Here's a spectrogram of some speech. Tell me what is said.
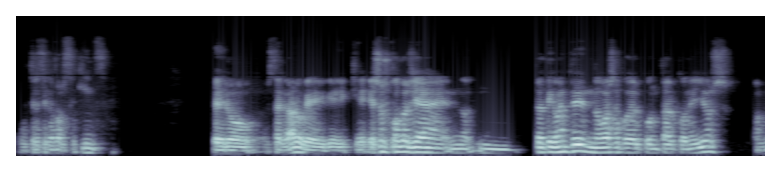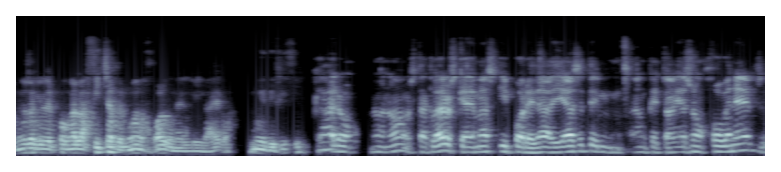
o 13, 14, 15. Pero está claro que, esos jugadores ya mm, prácticamente no vas a poder contar con ellos a menos de que les pongan la ficha, pero no van a jugar con el Liga EVA. Muy difícil. Claro, no, no, está claro. Es que además, y por edad, ya aunque todavía son jóvenes,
